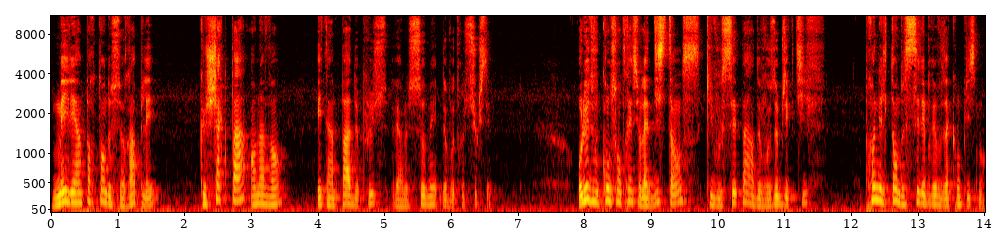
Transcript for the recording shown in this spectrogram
mais il est important de se rappeler que chaque pas en avant est un pas de plus vers le sommet de votre succès. Au lieu de vous concentrer sur la distance qui vous sépare de vos objectifs, prenez le temps de célébrer vos accomplissements.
